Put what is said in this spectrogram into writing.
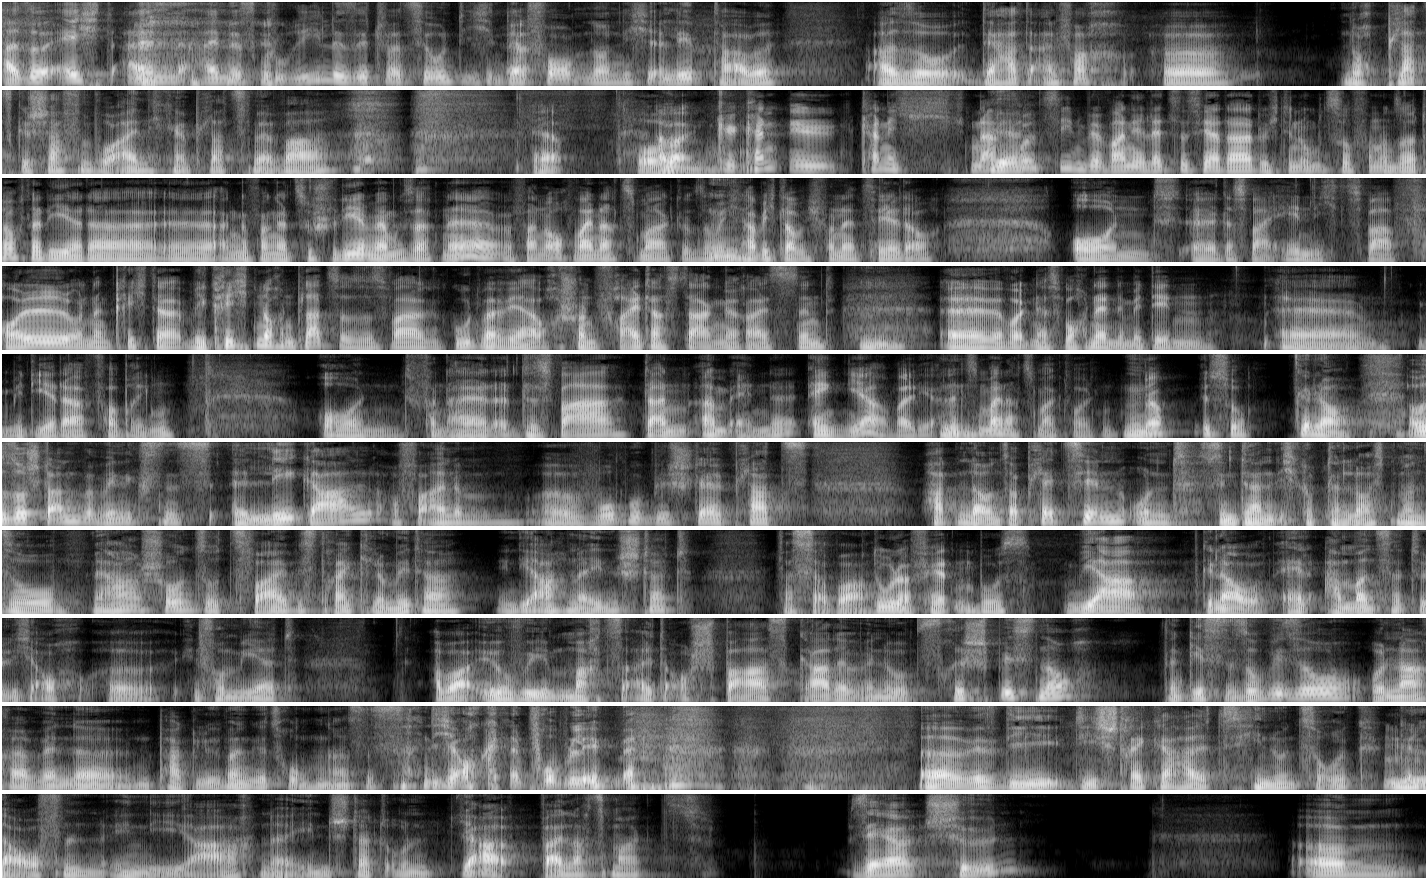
Also echt ein, eine skurrile Situation, die ich in der Form noch nicht erlebt habe. Also der hat einfach äh, noch Platz geschaffen, wo eigentlich kein Platz mehr war. Ja. Und Aber kann, äh, kann ich nachvollziehen? Ja. Wir waren ja letztes Jahr da durch den Umzug von unserer Tochter, die ja da äh, angefangen hat zu studieren. Wir haben gesagt, ne, wir fahren auch Weihnachtsmarkt und so. Mhm. Ich habe ich, glaube ich, von erzählt auch. Und äh, das war ähnlich. Es war voll und dann kriegt er, wir kriegten noch einen Platz. Also es war gut, weil wir auch schon freitags da angereist sind. Mhm. Äh, wir wollten das Wochenende mit denen, äh, mit ihr da verbringen. Und von daher, das war dann am Ende eng, ja, weil die alle mhm. zum Weihnachtsmarkt wollten. Mhm. Ja, ist so. Genau. Aber so standen wir wenigstens äh, legal auf einem äh, Wohnmobilstellplatz, hatten da unser Plätzchen und sind dann, ich glaube, dann läuft man so, ja, schon so zwei bis drei Kilometer in die Aachener Innenstadt. Was aber. Du, da fährt ein Bus. Ja, genau. Haben wir uns natürlich auch äh, informiert. Aber irgendwie macht's halt auch Spaß, gerade wenn du frisch bist noch dann gehst du sowieso und nachher, wenn du ein paar Glühwein getrunken hast, ist eigentlich auch kein Problem mehr. Äh, wir sind die, die Strecke halt hin und zurück Mhm. gelaufen in die Aachener Innenstadt und ja, Weihnachtsmarkt sehr schön. Ähm,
